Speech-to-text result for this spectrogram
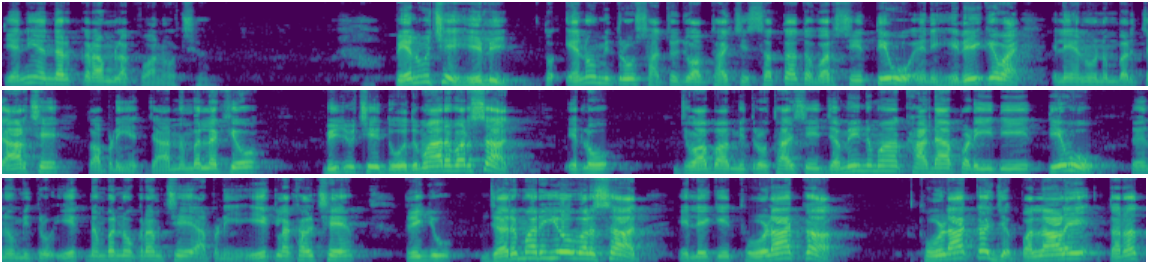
તેની અંદર ક્રમ લખવાનો છે. પહેલું છે હેલી. તો એનો મિત્રો સાચો જવાબ થાય છે સતત વર્ષે તેવો એને હેલી કહેવાય એટલે એનો નંબર ચાર છે. તો આપણે અહીંયા ચાર નંબર લખ્યો. બીજું છે ધોધમાર વરસાદ. એટલો જવાબ આ મિત્રો થશે જમીનમાં ખાડા પડી દે તેવો. તો એનો મિત્રો એક નંબરનો ક્રમ છે, આપણે એક લખેલ છે. ત્રીજું, ઝરમરિયો વરસાદ. એટલે કે થોડાક થોડાક જ પલાળે તરત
